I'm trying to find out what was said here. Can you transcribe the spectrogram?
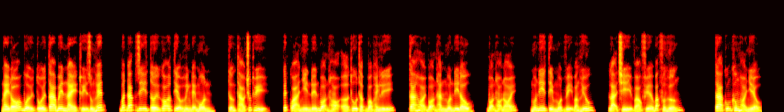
ngày đó buổi tối ta bên này thủy dùng hết, bất đắc dĩ tới gõ tiểu huynh đệ môn, tưởng thảo chút thủy, kết quả nhìn đến bọn họ ở thu thập bọc hành lý, ta hỏi bọn hắn muốn đi đâu, bọn họ nói, muốn đi tìm một vị bằng hữu, lại chỉ vào phía bắc phương hướng. Ta cũng không hỏi nhiều,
